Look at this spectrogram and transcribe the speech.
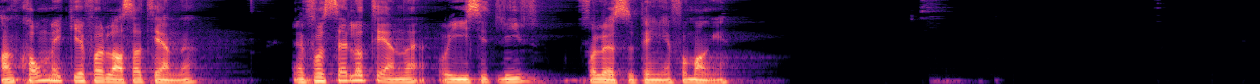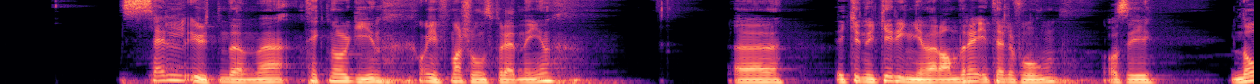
Han kom ikke for å la seg tjene, men for selv å tjene og gi sitt liv for løsepenger for mange. Selv uten denne teknologien og informasjonsspredningen eh, De kunne ikke ringe hverandre i telefonen og si 'Nå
